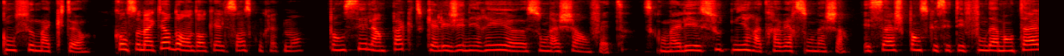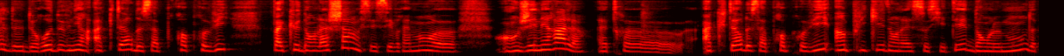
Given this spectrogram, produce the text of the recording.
consommateurs. Consommateurs dans, dans quel sens concrètement? Penser l'impact qu'allait générer euh, son achat en fait ce qu'on allait soutenir à travers son achat. Et ça, je pense que c'était fondamental de, de, redevenir acteur de sa propre vie, pas que dans l'achat, c'est vraiment euh, en général être euh, acteur de sa propre vie, impliqué dans la société, dans le monde,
